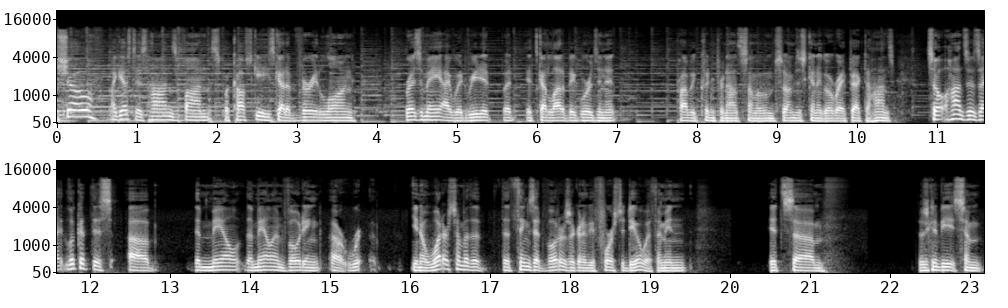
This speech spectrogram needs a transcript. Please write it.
The show. My guest is Hans von Spakovsky. He's got a very long resume. I would read it, but it's got a lot of big words in it. Probably couldn't pronounce some of them, so I'm just going to go right back to Hans. So, Hans, as I look at this, uh, the mail, the mail-in voting, uh, you know, what are some of the, the things that voters are going to be forced to deal with? I mean, it's um, there's going to be some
